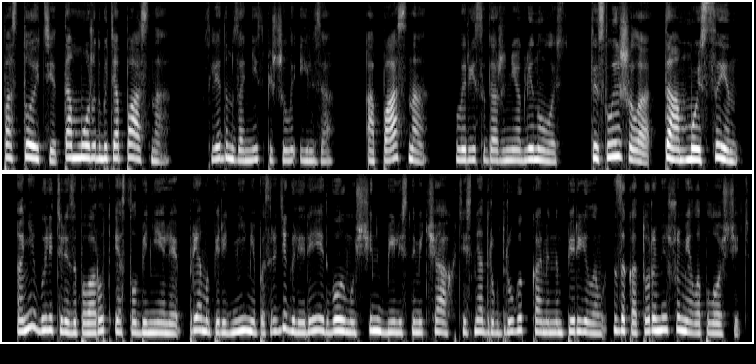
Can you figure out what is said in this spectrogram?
постойте, там может быть опасно!» Следом за ней спешила Ильза. «Опасно?» Лариса даже не оглянулась. «Ты слышала? Там мой сын!» Они вылетели за поворот и остолбенели. Прямо перед ними, посреди галереи, двое мужчин бились на мечах, тесня друг друга к каменным перилам, за которыми шумела площадь.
